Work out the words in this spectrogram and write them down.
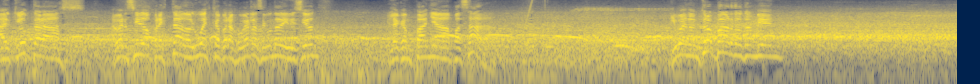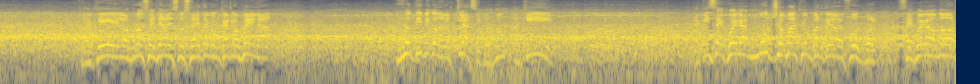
al club tras haber sido prestado el Huesca para jugar la segunda división en la campaña pasada. Y bueno, entró Pardo también. Aquí los roces ya de Susaeta con Carlos Vela. Es lo típico de los clásicos, ¿no? Aquí, aquí se juega mucho más que un partido de fútbol. Se juega honor.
